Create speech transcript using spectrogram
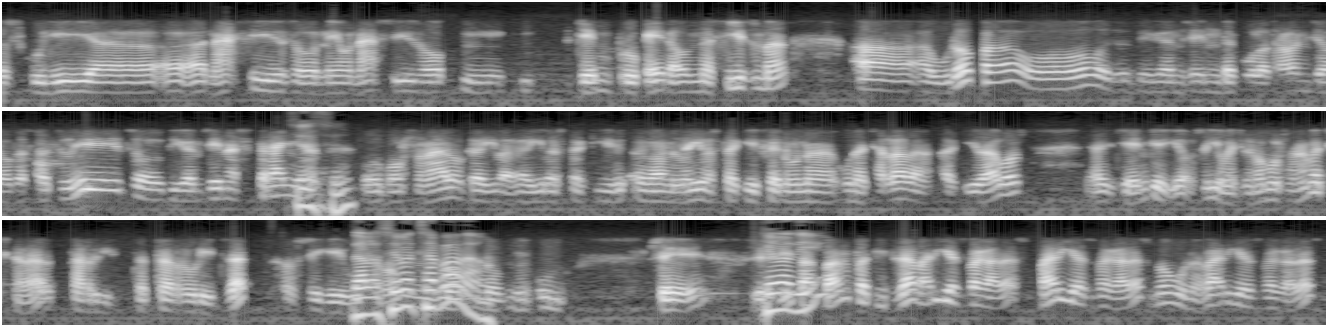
escollir eh, nazis o neonazis o mm, gent propera al nazisme a Europa o, diguem, gent de color taronja als Estats Units o, diguem, gent estranya, sí, sí. o Bolsonaro, que ahir va, ahir va estar aquí, abans d'ahir va estar aquí fent una, una xerrada aquí a Davos, gent que jo, o sigui, jo vaig veure Bolsonaro vaig quedar ter terroritzat. O sigui, de la seva xerrada? No, no, un, sí. Què sí, va dir? Va enfatitzar diverses vegades, diverses vegades, no una, diverses vegades,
